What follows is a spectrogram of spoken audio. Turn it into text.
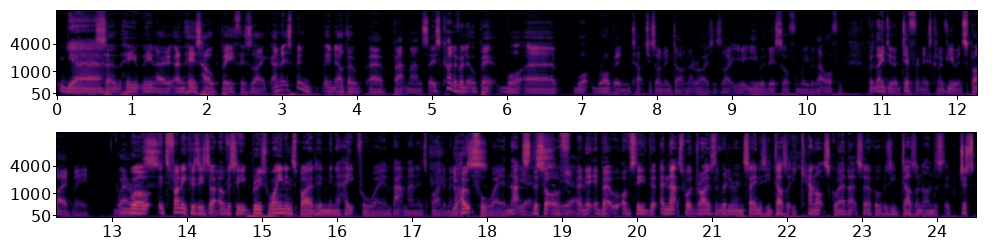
yeah, so he, you know, and his whole beef is like, and it's been in other uh, Batman's. It's kind of a little bit what uh, what Robin touches on in Dark Knight Rises. Like you, you were this orphan, we were that orphan, but they do it differently. It's kind of you inspired me. Whereas, well, it's funny because he's like, obviously Bruce Wayne inspired him in a hateful way, and Batman inspired him in Yes. a hopeful way, and that's the sort of, yeah. and it, but obviously, the, and that's what drives the Riddler insane is he does he cannot square that circle because he doesn't understand just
